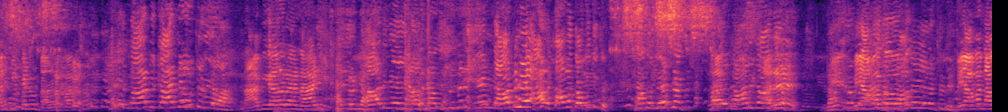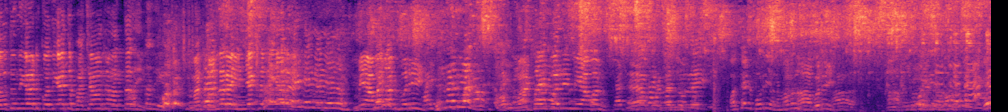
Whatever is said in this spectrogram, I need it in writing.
నాడికి ఇక్కడ ఉంటారా నాది కానే ఉంటుంది కదా. నాభి కాదురా నాడి. అయ్యో నాడి ఆ పాప తగ్గుతుంది. నాడి కాదు. మీ- డాక్టర్ మీ నాడి అవ్వకు నాడి వేయనట్టుంది. మీ అవ్వ నవ్వుతుంది కాబట్టి కొద్దిగా అయితే పచ్చవతం వస్తుంది మరి తొందర ఇంజక్షన్ వేయాలి మీ అవ్వ నాడు బొర్రి. మనసాయి బొర్రి మీ అవ్వను వచ్చేయండి, బొర్రి. అన్న, మనం. ఆ, బొర్రి.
